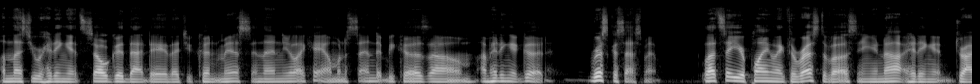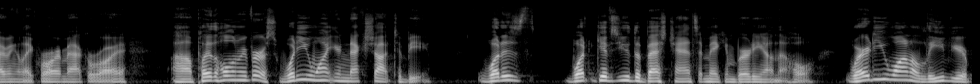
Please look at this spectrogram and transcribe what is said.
unless you were hitting it so good that day that you couldn't miss. And then you're like, hey, I'm going to send it because um, I'm hitting it good. Risk assessment. Let's say you're playing like the rest of us and you're not hitting it, driving it like Rory McIlroy. Uh, play the hole in reverse. What do you want your next shot to be? What is what gives you the best chance at making birdie on that hole? Where do you want to leave your?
